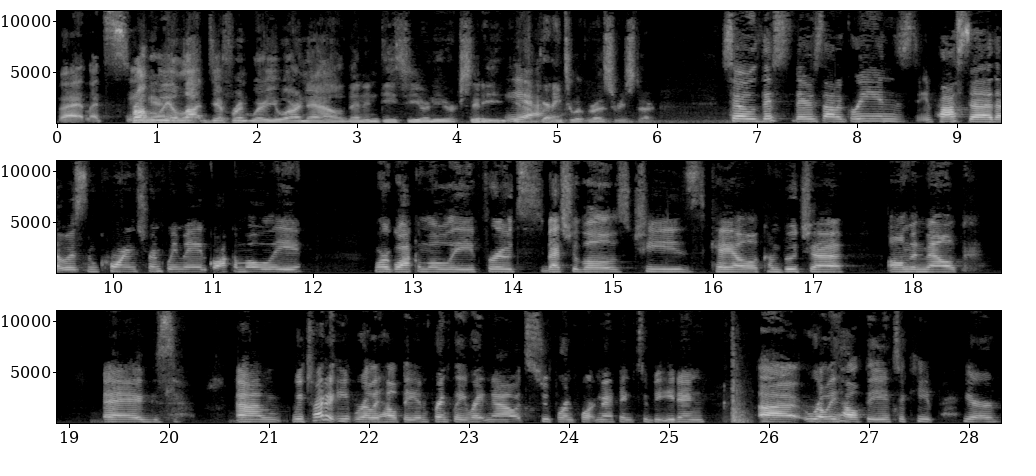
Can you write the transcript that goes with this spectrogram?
but let's see. Probably here. a lot different where you are now than in DC or New York City. You know, Yeah. getting to a grocery store. So this there's a lot of greens, pasta. That was some corn and shrimp we made, guacamole, more guacamole, fruits, vegetables, cheese, kale, kombucha, almond milk, eggs. Um, we try to eat really healthy, and frankly, right now it's super important. I think to be eating uh, really healthy to keep your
